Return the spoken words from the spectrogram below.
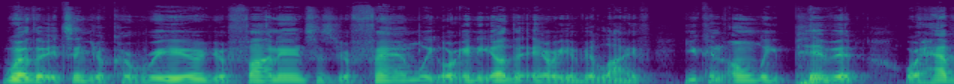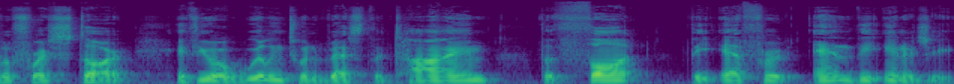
Whether it's in your career, your finances, your family, or any other area of your life, you can only pivot or have a fresh start if you are willing to invest the time, the thought, the effort, and the energy.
